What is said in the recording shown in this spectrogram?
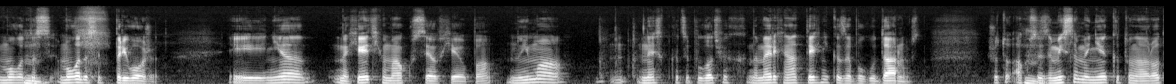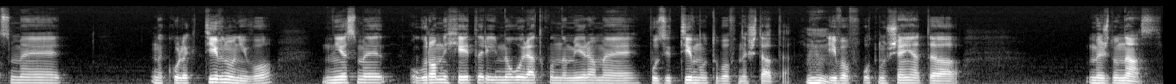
могат, mm. да, се, могат да се приложат. И ние нахейтихме малко self-help, но има днес, като се подготвях, намерих една техника за благодарност. Защото ако се замисляме, ние като народ сме на колективно ниво, ние сме огромни хейтери и много рядко намираме позитивното в нещата mm. и в отношенията между нас.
